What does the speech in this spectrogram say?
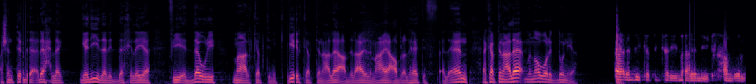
عشان تبدأ رحلة جديدة للداخلية في الدوري مع الكابتن الكبير كابتن علاء عبد العال اللي معايا عبر الهاتف الآن. يا كابتن علاء منور الدنيا. أهلا بيك كابتن كريم أهلا بيك الحمد لله.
